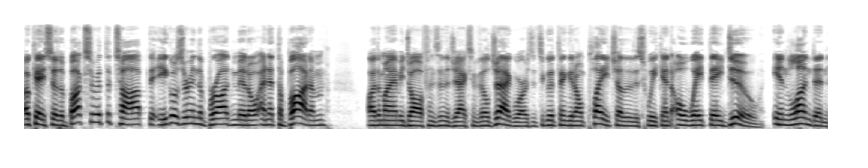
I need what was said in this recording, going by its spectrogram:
Okay, so the Bucks are at the top, the Eagles are in the broad middle, and at the bottom are the Miami Dolphins and the Jacksonville Jaguars. It's a good thing they don't play each other this weekend. Oh, wait, they do in London.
